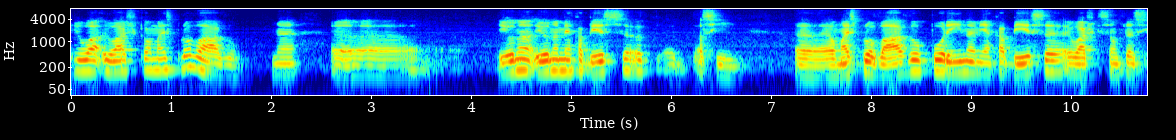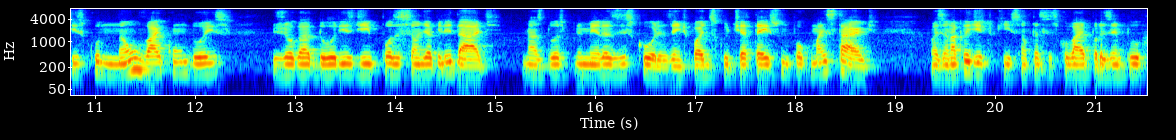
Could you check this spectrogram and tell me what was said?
Eu, eu acho que é o mais provável, né? Uh, eu, na, eu na minha cabeça, assim, uh, é o mais provável, porém na minha cabeça eu acho que São Francisco não vai com dois jogadores de posição de habilidade nas duas primeiras escolhas. A gente pode discutir até isso um pouco mais tarde, mas eu não acredito que São Francisco vai, por exemplo,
